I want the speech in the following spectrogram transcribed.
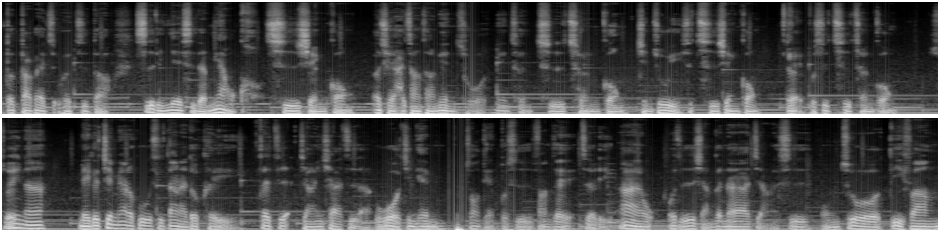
都大概只会知道士林夜市的庙口慈贤宫，而且还常常念错，念成慈成宫。请注意是慈贤宫，对，不是慈成宫。所以呢。每个建庙的故事当然都可以再讲讲一下子啦。不过我今天重点不是放在这里，那我只是想跟大家讲的是，我们做地方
